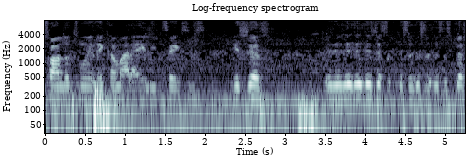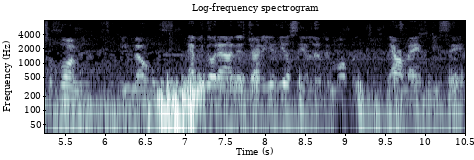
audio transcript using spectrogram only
Charlotte Twins, they come out of Alief, Texas. It's just, it, it, it's just, a, it's, a, it's, a, it's a special formula. You know, as we go down this journey, you, you'll see a little bit more, but that remains to be said.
